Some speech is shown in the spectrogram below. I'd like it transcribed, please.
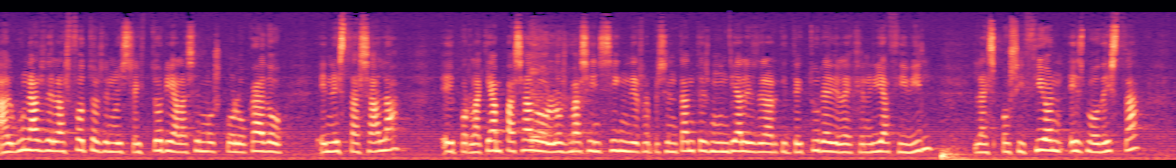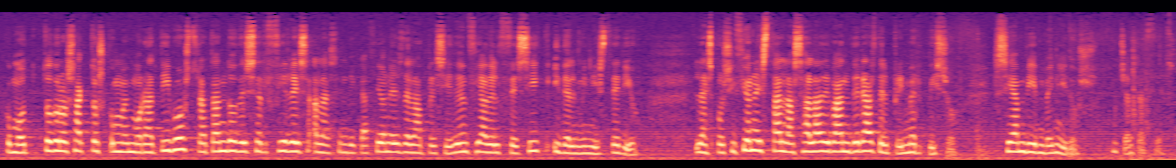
Algunas de las fotos de nuestra historia las hemos colocado en esta sala, eh, por la que han pasado los más insignes representantes mundiales de la arquitectura y de la ingeniería civil. La exposición es modesta, como todos los actos conmemorativos, tratando de ser fieles a las indicaciones de la presidencia del CSIC y del Ministerio. La exposición está en la sala de banderas del primer piso. Sean bienvenidos. Muchas gracias.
